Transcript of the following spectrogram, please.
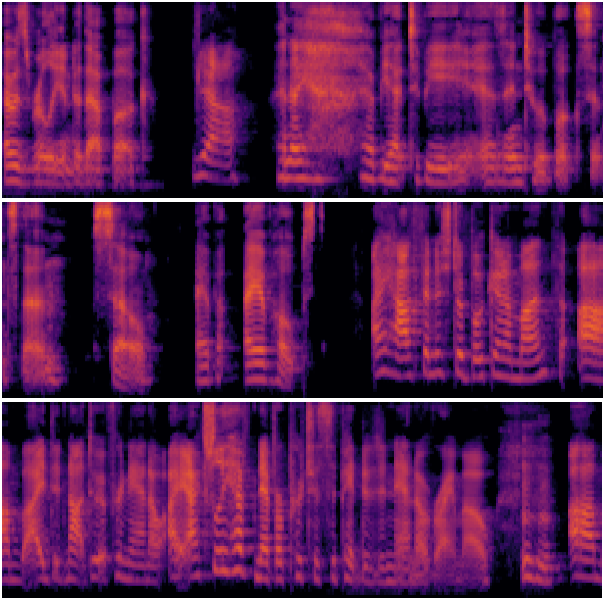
I was really into that book. Yeah. And I have yet to be as into a book since then. So I have, I have hopes. I have finished a book in a month, um, I did not do it for Nano. I actually have never participated in NaNoWriMo. Mhm. Um,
